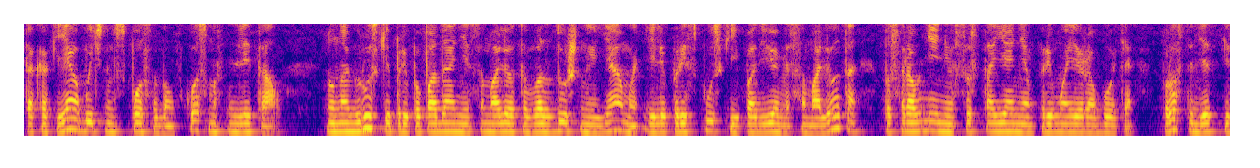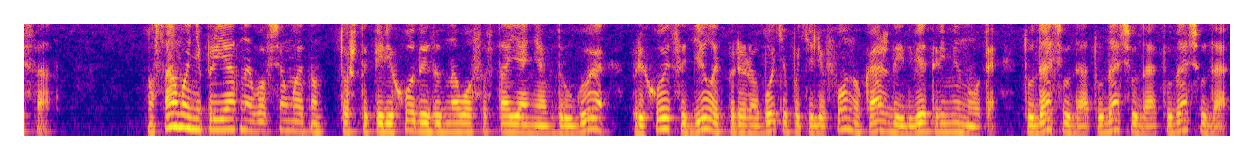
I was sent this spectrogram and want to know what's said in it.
так как я обычным способом в космос не летал. Но нагрузки при попадании самолета в воздушные ямы или при спуске и подъеме самолета по сравнению с состоянием при моей работе просто детский сад. Но самое неприятное во всем этом то, что переходы из одного состояния в другое приходится делать при работе по телефону каждые 2-3 минуты, Туда-сюда, туда-сюда, туда-сюда.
